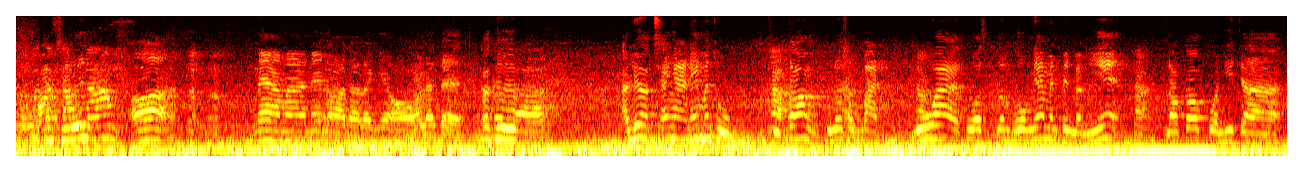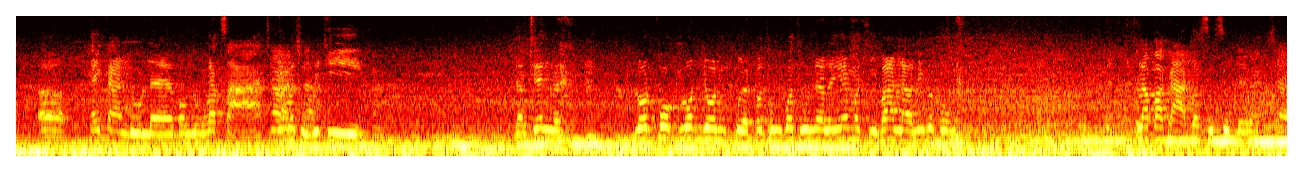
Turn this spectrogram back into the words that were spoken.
มันความจะซับชื้นน้ำอ๋อแน่มาแน่นอนอะไรเงี้ยอ๋อแล้วแต่ก็คือเอาเลือกใช้งานให้มันถูกครับถูกต้องคุณสมบัติครับรู้ว่าตัวลำโพงเนี้ยมันเป็นแบบนี้ ครับเราก็ควรที่จะเอ่อให้การดูแลบำรุงรักษาใช่ให้มันถูกวิธีอ่า อย่างเช่นรถพวกรถยนต์เปิดประทุงประทุนอะไรเงี้ยมาขี่บ้านเรานี่ก็คง รับอากาศแบบสุดๆเลยนะใช่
